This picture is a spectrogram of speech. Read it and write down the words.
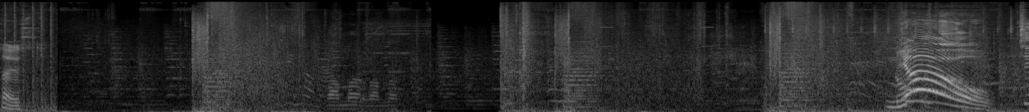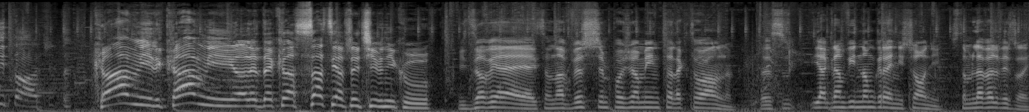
Co jest? Yo! Kamil, Kamil, ale deklasacja przeciwników! Widzowie, jestem na wyższym poziomie intelektualnym. To jest, ja gram w inną grę niż oni. Jestem level wyżej.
